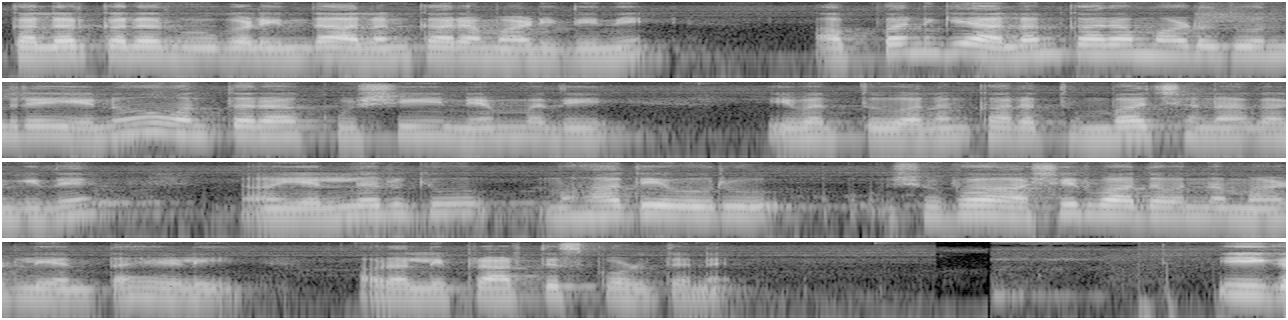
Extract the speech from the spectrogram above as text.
ಕಲರ್ ಕಲರ್ ಹೂಗಳಿಂದ ಅಲಂಕಾರ ಮಾಡಿದ್ದೀನಿ. ಅಪ್ಪನಿಗೆ ಅಲಂಕಾರ ಮಾಡೋದು ಅಂದರೆ ಏನೋ ಒಂಥರ ಖುಷಿ, ನೆಮ್ಮದಿ. ಇವತ್ತು ಅಲಂಕಾರ ತುಂಬ ಚೆನ್ನಾಗಾಗಿದೆ. ಎಲ್ಲರಿಗೂ ಮಹಾದೇವರು ಶುಭ ಆಶೀರ್ವಾದವನ್ನು ಮಾಡಲಿ ಅಂತ ಹೇಳಿ ಅವರಲ್ಲಿ ಪ್ರಾರ್ಥಿಸ್ಕೊಳ್ತೇನೆ. ಈಗ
